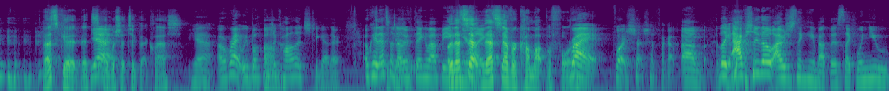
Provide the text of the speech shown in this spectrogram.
that's good. That's I wish I took that class. yeah. Oh right, we both went to Um, college together. Okay, that's another did. thing about being Oh, that's here, ne- like- that's never come up before. Right. What? Shut, shut the fuck up. Um, like actually though, I was just thinking about this. Like when you,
